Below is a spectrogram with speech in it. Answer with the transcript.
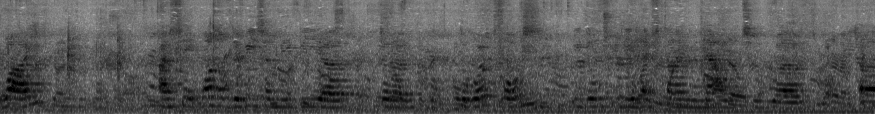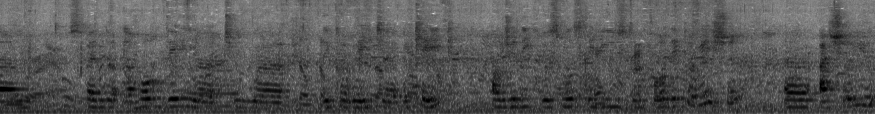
Why? I think one of the reasons may be the, the workforce. We don't really have time now to um, spend a whole day to decorate a cake. Angelique was mostly used for decoration. Uh, I'll show you.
